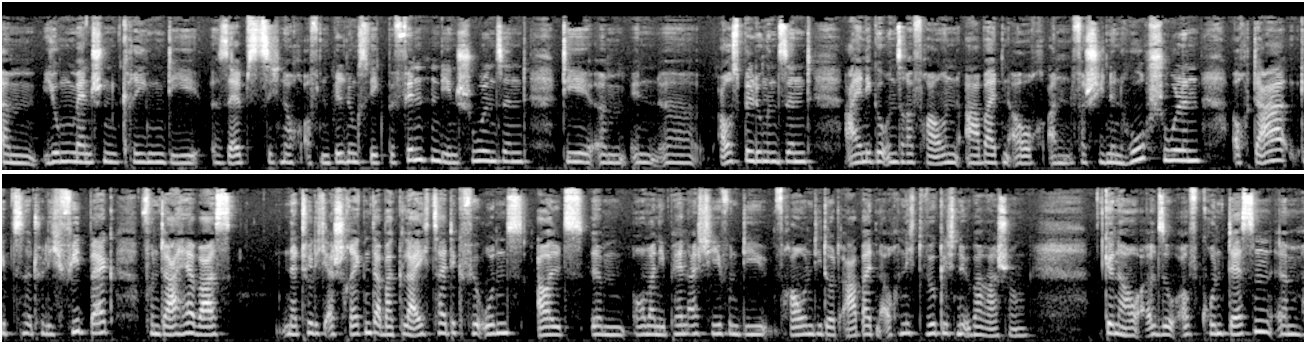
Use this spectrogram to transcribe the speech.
ähm, jungen Menschen kriegen, die selbst sich noch auf dem Bildungsweg befinden, die in Schulen sind, die ähm, in äh, Ausbildungen sind. Einige unserer Frauen arbeiten auch an verschiedenen Hochschulen. Auch da gibt es natürlich Feedback. Von daher war es natürlich erschreckend, aber gleichzeitig für uns als ähm, Romani Pen Archiv und die Frauen, die dort arbeiten, auch nicht wirklich eine Überraschung. Genau, also aufgrund dessen ähm,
